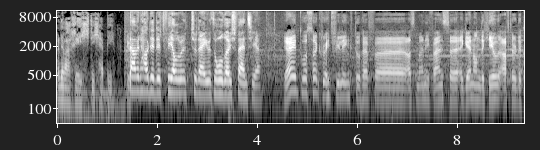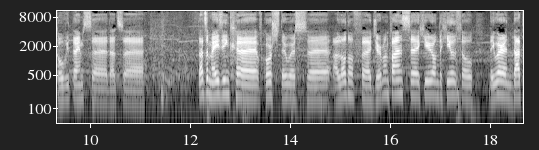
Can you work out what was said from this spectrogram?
und er war richtig happy. David, how did it feel today with all those fans here? Yeah, it was a great feeling to have uh, as many fans uh, again on the hill after the COVID times. Uh, that's uh, that's amazing. Uh, of course, there was uh, a lot of German fans here on the hill, so they weren't that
